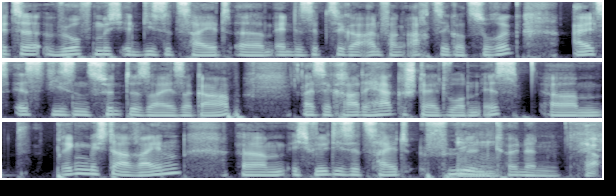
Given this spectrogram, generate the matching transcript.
bitte wirf mich in diese Zeit äh, Ende 70er, Anfang 80er zurück, als es diesen Synthesizer gab, als er gerade hergestellt worden ist. Ähm, bring mich da rein. Ähm, ich will diese Zeit fühlen mhm. können. Ja.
